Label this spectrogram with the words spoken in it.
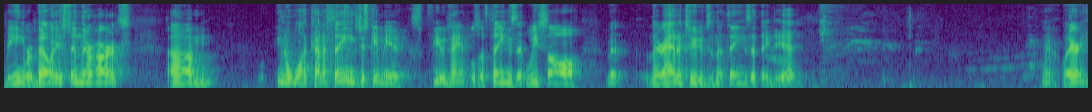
Being rebellious in their hearts. Um, you know, what kind of things, just give me a few examples of things that we saw, that their attitudes and the things that they did. Yeah, Larry?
